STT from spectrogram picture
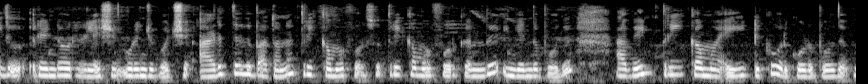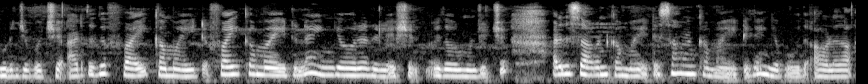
இது ரெண்டு ஒரு ரிலேஷன் முடிஞ்சு போச்சு. அடுத்தது பார்த்தோன்னா three comma four so three comma ஃபோருக்கு வந்து இங்கேருந்து போகுது. அகைன் த்ரீ கம்மா எயிட்டுக்கு ஒரு கோடு போகுது முடிஞ்சு போச்சு. அடுத்தது five comma eight five comma எயிட்டுனா இங்கே ஒரு ரிலேஷன் இது ஒரு முடிஞ்சிச்சு. அடுத்து seven comma eight seven comma எயிட்டுக்கு இங்கே போகுது அவ்வளோதான்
